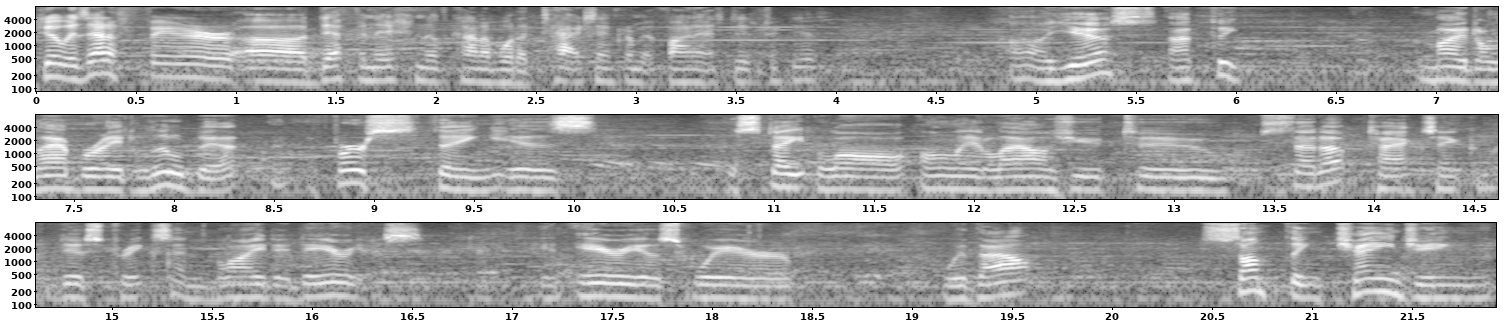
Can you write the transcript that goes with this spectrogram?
joe is that a fair uh, definition of kind of what a tax increment finance district is? Uh, yes, I think I might elaborate a little bit. The first thing is the state law only allows you to set up tax increment districts in blighted areas, in areas where without something changing,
